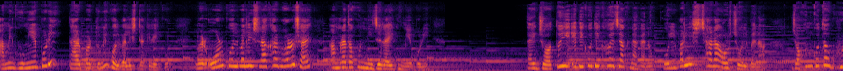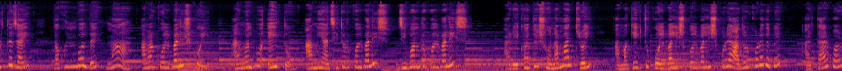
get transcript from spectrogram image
আমি ঘুমিয়ে পড়ি, তারপর তুমি কোলবালিশটাকে রেখো। এবার ওর কোলবালিশ রাখার ভরসায় আমরা তখন নিজেরাই ঘুমিয়ে পড়ি। তাই যতই এদিক ওদিক হয়ে যাক না কেন কোলবালিশ ছাড়া ওর চলবে না। যখন কোথাও ঘুরতে যাই, তখন বলবে, মা, আমার কোলবালিশ কই? আমি বলব, এই তো, আমি আছি তোর কোলবালিশ জীবন্ত কোলবালিশ আর এ কথা শোনা মাত্রই আমাকে একটু কোলবালিশ কোলবালিশ করে আদর করে দেবে। আর তারপর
